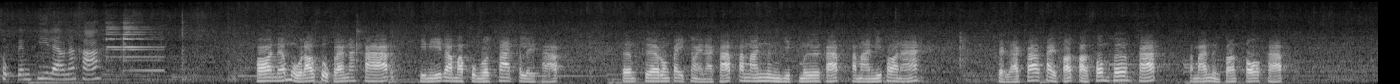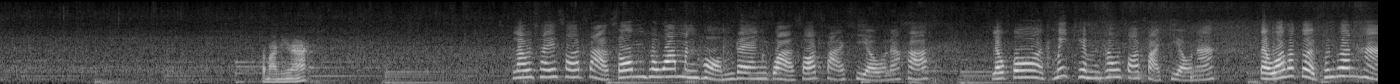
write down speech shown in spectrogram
สุกเต็มที่แล้วนะคะ พอเนื้อหมูเราสุกแล้วนะครับ ทีนี้เรามาปรุงรสชาติกันเลยครับ ติมเกลือลงไปอีกหน่อยนะครับ ประมาณ1หยิบมือครับ ประมาณนี้พอนะ เสร็จแล้วก็ใส่ซอสปลาส้มเพิ่มครับ ประมาณ1ช้อนโต๊ะครับ ประมาณนี้นะ เราใช้ซอสฝาส้ม เพราะว่ามันหอมแรงกว่าซอสฝาเขียวนะคะ แล้วก็ไม่เค็มเท่าซอสฝาเขียวนะ แต่ว่าถ้าเกิดเพื่อนๆหา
